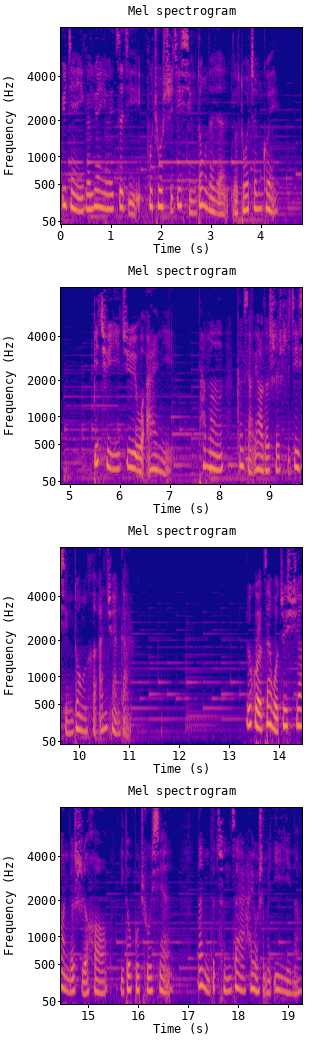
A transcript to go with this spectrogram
遇见一个愿意为自己付出实际行动的人有多珍贵。比起一句“我爱你”，他们更想要的是实际行动和安全感。如果在我最需要你的时候你都不出现，那你的存在还有什么意义呢？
